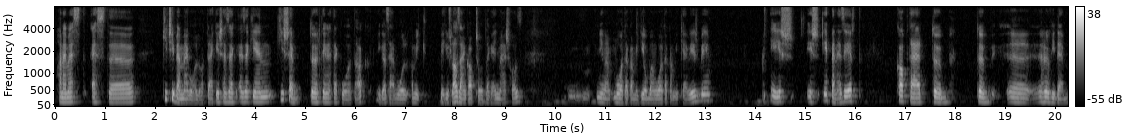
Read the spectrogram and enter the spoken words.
hanem ezt, ezt kicsiben megoldották, és ezek, ezek ilyen kisebb történetek voltak, igazából, amik mégis lazán kapcsolódtak egymáshoz. Nyilván voltak, amik jobban, voltak, amik kevésbé. És, és éppen ezért kaptál több, több ö, rövidebb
